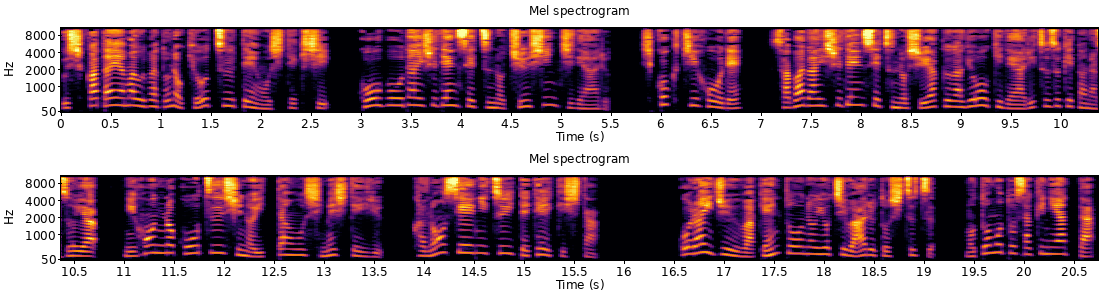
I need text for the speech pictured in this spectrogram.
牛方山乳母との共通点を指摘し、弘法大師伝説の中心地である四国地方で、サバ大師伝説の主役が行基であり続けた謎や、日本の交通史の一端を示している可能性について提起した。ご来獣は検討の余地はあるとしつつ、もともと先にあった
